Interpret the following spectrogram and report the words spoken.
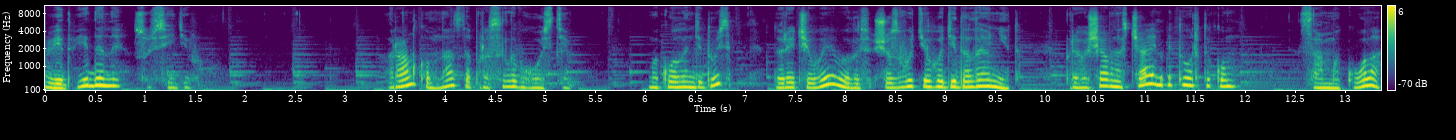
Відвідини сусідів. Ранком нас запросили в гості. Миколин дідусь, до речі, виявилось, що звуть його діда Леонід, пригощав нас чаєм і тортиком. Сам Микола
